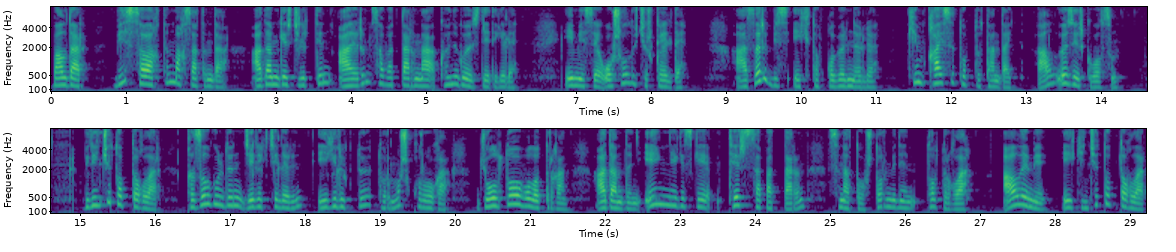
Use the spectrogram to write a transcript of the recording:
Балдар биз сабактын максатында адамгерчиликтин айрым сабаттарына көнүгөбүз дедик эле. Эмесе ошол учур келди азыр биз эки топко бөлүнөлү. Ким кайсы топту тандайт ал өз эрки болсун. Биринчи топтогулар кызыл гүлдүн желекчелерин ийгиликтүү турмуш курууга жолтоо боло турган адамдын эң негизги терс сапаттарын сынатооштор менен толтургула ал эми экинчи топтогулар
